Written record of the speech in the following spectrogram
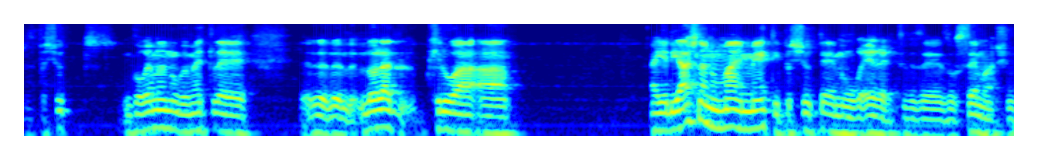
זה פשוט גורם לנו באמת ל, לא, לא, כאילו, ה, ה, הידיעה שלנו מה האמת היא פשוט אה, מעורערת, וזה עושה משהו.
